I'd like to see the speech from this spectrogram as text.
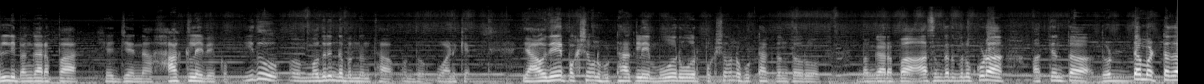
ಅಲ್ಲಿ ಬಂಗಾರಪ್ಪ ಹೆಜ್ಜೆಯನ್ನು ಹಾಕಲೇಬೇಕು. ಇದು ಮೊದಲಿಂದ ಬಂದಂಥ ಒಂದು ವಾಡಿಕೆ. ಯಾವುದೇ ಪಕ್ಷವನ್ನು ಹುಟ್ಟಾಕಲಿ ಮೂರು ಮೂರು ಪಕ್ಷವನ್ನು ಹುಟ್ಟಾಕಿದಂಥವ್ರು ಬಂಗಾರಪ್ಪ. ಆ ಸಂದರ್ಭದಲ್ಲೂ ಕೂಡ ಅತ್ಯಂತ ದೊಡ್ಡ ಮಟ್ಟದ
